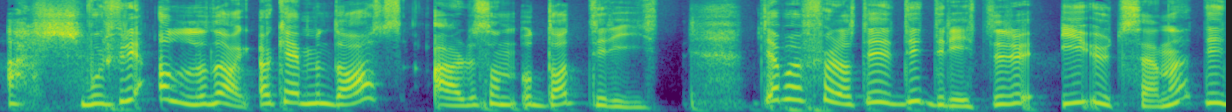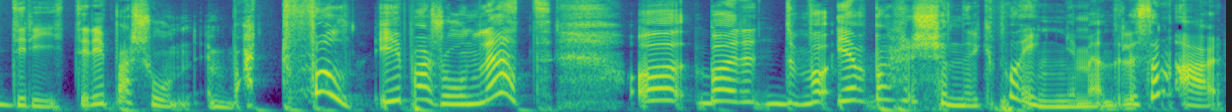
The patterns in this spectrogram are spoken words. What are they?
Æsj. Hvorfor i alle dager? Ok, men da er det sånn, og da drit... Jeg bare føler at de, de driter i utseendet, de driter i person... I i personlighet! Og bare, Jeg bare skjønner ikke poenget med det, liksom. Er,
